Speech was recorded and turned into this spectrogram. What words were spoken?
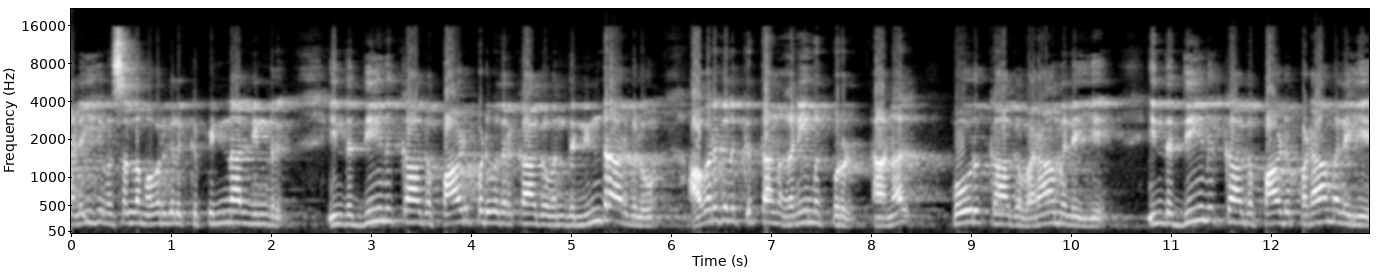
அழகி வசல்லம் அவர்களுக்கு பின்னால் நின்று இந்த தீனுக்காக பாடுபடுவதற்காக வந்து நின்றார்களோ அவர்களுக்குத்தான் கனிமத் பொருள். ஆனால் போருக்காக வராமலேயே இந்த தீனுக்காக பாடுபடாமலேயே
